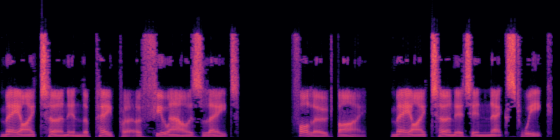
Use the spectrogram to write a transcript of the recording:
May I turn in the paper a few hours late? Followed by, May I turn it in next week?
